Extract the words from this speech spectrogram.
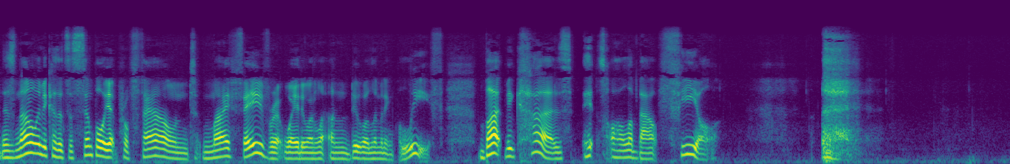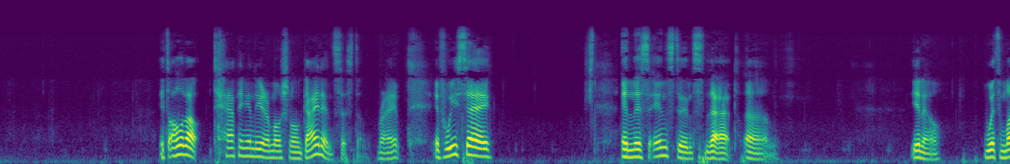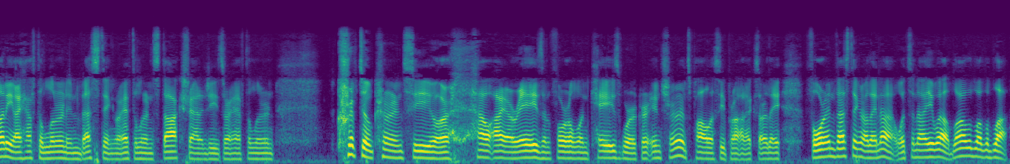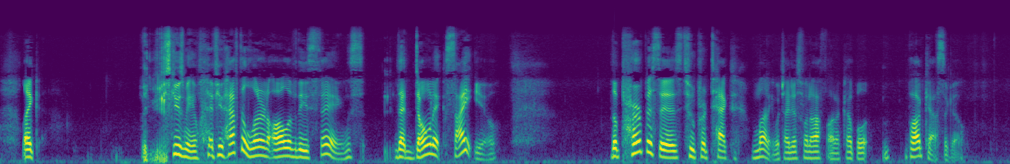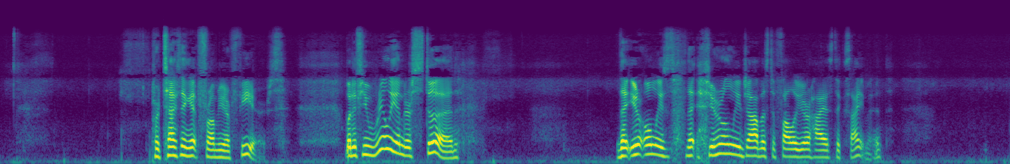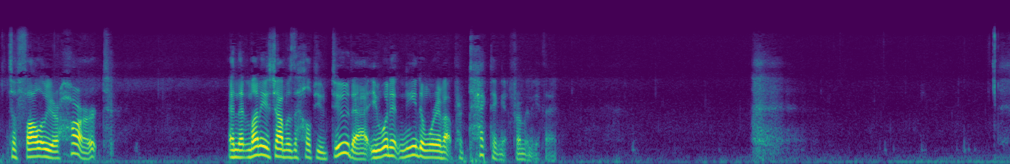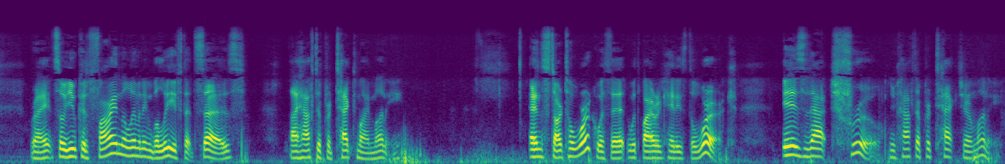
is not only because it's a simple yet profound, my favorite way to un- undo a limiting belief, but because it's all about feel. it's all about tapping into your emotional guidance system, right? If we say, in this instance, that, um, you know, with money, I have to learn investing, or I have to learn stock strategies, or I have to learn cryptocurrency, or how IRAs and 401ks work, or insurance policy products. Are they for investing or are they not? What's an IUL? Blah, blah, blah, blah, blah. Like, excuse me, if you have to learn all of these things that don't excite you, the purpose is to protect money, which I just went off on a couple podcasts ago. Protecting it from your fears. But if you really understood that your only that your only job is to follow your highest excitement, to follow your heart, and that money's job was to help you do that, you wouldn't need to worry about protecting it from anything. Right? So you could find the limiting belief that says, I have to protect my money, and start to work with it with Byron Katie's The Work. Is that true? You have to protect your money.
